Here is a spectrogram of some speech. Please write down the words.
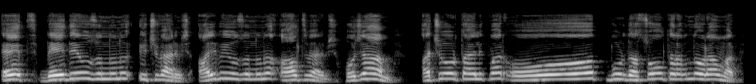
Evet BD uzunluğunu 3 vermiş. Ali Bey uzunluğunu 6 vermiş. Hocam açı ortaylık var. Hop burada sol tarafında oran var.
